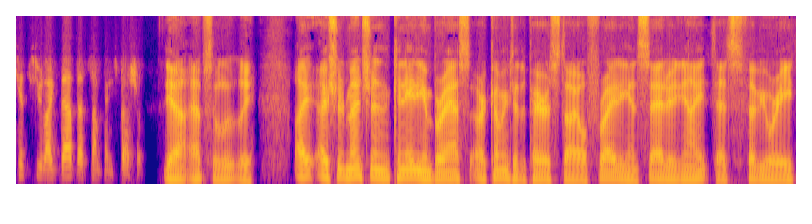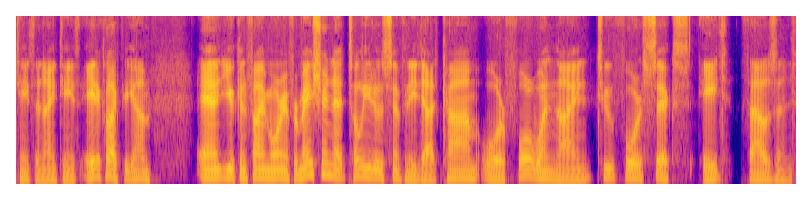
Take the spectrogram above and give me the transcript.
hits you like that, that's something special. Yeah, absolutely. I, I should mention Canadian Brass are coming to the Peristyle Friday and Saturday night. That's February 18th and 19th, 8 o'clock p.m. And you can find more information at ToledoSymphony.com or 419 246 8000.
